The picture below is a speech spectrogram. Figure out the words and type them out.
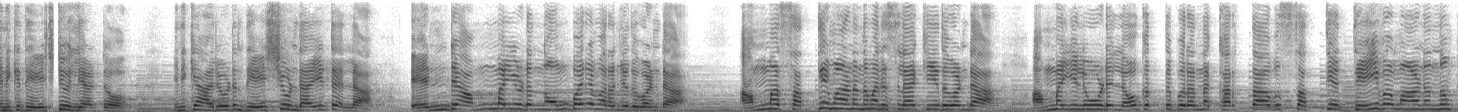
എനിക്ക് ദേഷ്യമില്ല കേട്ടോ. എനിക്ക് ആരോടും ദേഷ്യം ഉണ്ടായിട്ടല്ല. എന്റെ അമ്മയുടെ നൊമ്പരം അറിഞ്ഞതുകൊണ്ടാ അമ്മ സത്യമാണെന്ന് മനസ്സിലാക്കിയത് കൊണ്ടാ അമ്മയിലൂടെ ലോകത്ത് പിറന്ന കർത്താവ് സത്യ ദൈവമാണെന്നും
